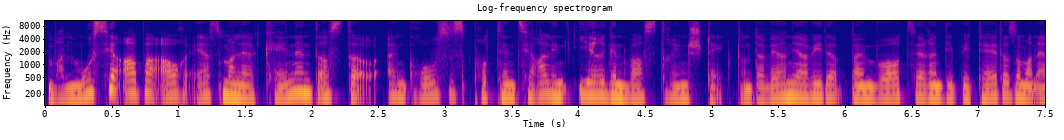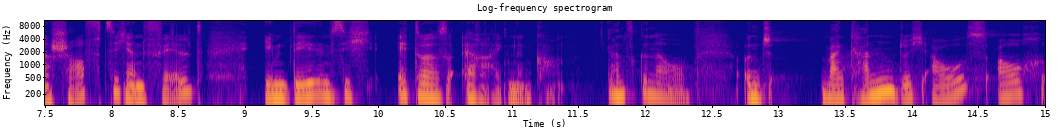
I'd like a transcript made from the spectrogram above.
Man muss ja aber auch erstmal erkennen, dass da ein großes Potenzial in irgendwas drin steckt. Und da wären ja wieder beim Wort Serendipität, also man erschafft sich ein Feld, in dem sich etwas ereignen kann. Ganz genau. Und man kann durchaus auch,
